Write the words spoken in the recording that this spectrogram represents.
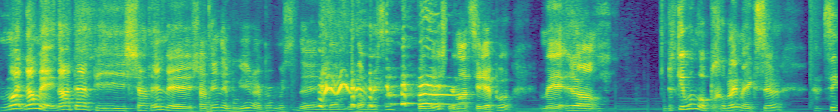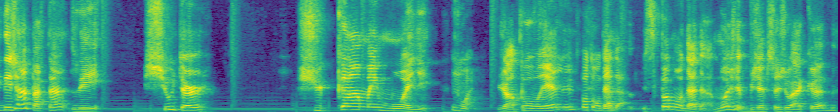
Moi, non, mais non, attends, puis je suis en train de me- je suis en train de bouillir un peu, moi aussi, de- dans, dans mon sang. Pour vrai, je te mentirais pas. Mais genre. Parce que moi, mon problème avec ça, c'est que déjà en partant, les shooters, je suis quand même moyen. Ouais. Genre, pour vrai, là. C'est pas ton dada. C'est pas mon dada. Moi, j'aime j'aime ça jouer à code.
